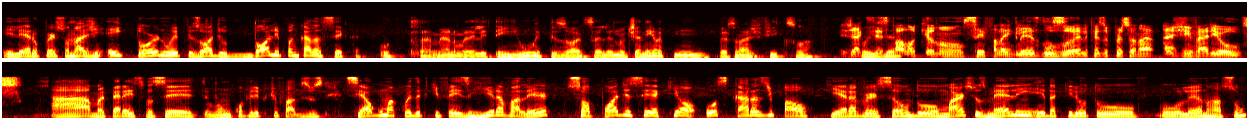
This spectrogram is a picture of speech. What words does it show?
Ele era o personagem Heitor no episódio Dolly Pancada Seca. Puta merda, mas ele tem um episódio, só ele não tinha nem um personagem fixo lá. Já que Pois vocês é. falam que eu não sei falar inglês, no Zoe ele fez o personagem Various. Ah, mas pera aí, se você. Vamos conferir com o tio Fábio. Se- Se é alguma coisa que te fez rir a valer, só pode ser aqui, ó, Os Caras de Pau. Que era a versão do Márcio Smelling e daquele outro, o Leandro Hassum.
